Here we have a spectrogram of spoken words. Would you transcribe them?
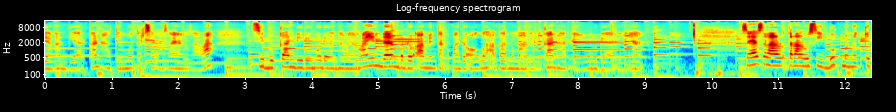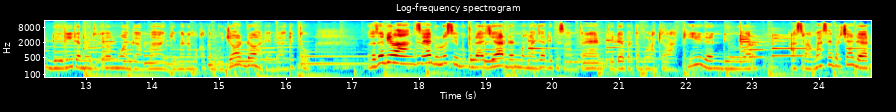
Jangan biarkan hatimu terseret yang salah. Sibukkan dirimu dengan hal yang lain dan berdoa minta kepada Allah agar memalingkan hatimu darinya. Saya selalu terlalu sibuk menutup diri dan menuntut ilmu agama. Gimana mau ketemu jodoh? Dia bilang gitu. Ustazah bilang, saya dulu sibuk belajar dan mengajar di pesantren, tidak bertemu laki-laki dan di luar asrama saya bercadar.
